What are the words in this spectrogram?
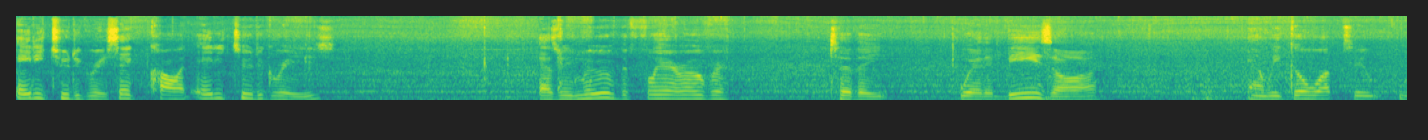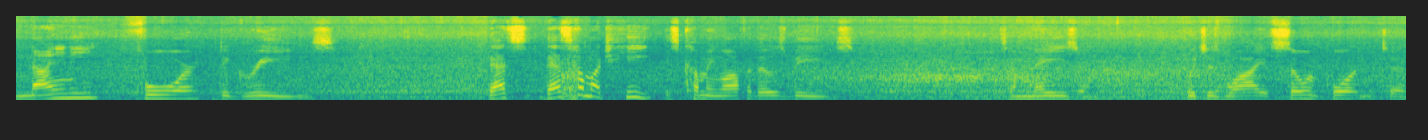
82 degrees. Say call it 82 degrees. As we move the FLIR over to the where the bees are, and we go up to 94 degrees. That's that's how much heat is coming off of those bees. It's amazing, which is why it's so important to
